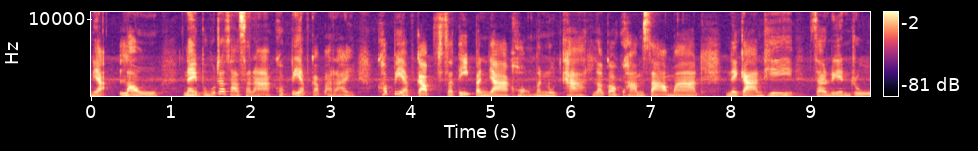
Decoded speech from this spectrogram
เนี่ยเราในพระพุทธศาสนาเขาเปรียบกับอะไรเขาเปรียบกับสติปัญญาของมนุษย์ค่ะ แล้วก็ความสามารถในการที่จะเรียนรู้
